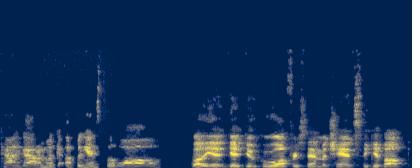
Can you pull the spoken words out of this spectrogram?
kind of got him up against the wall. Well, yeah, yeah. Dooku offers them a chance to give up,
